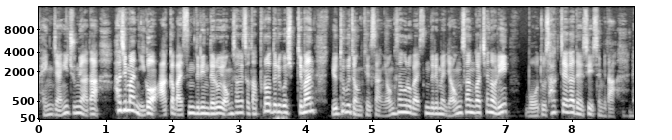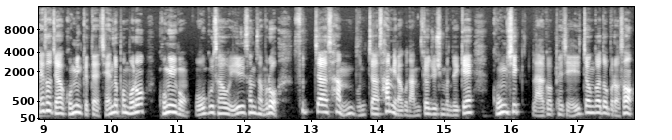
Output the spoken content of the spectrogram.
굉장히 중요하다. 하지만 이거 아까 말씀드린 대로 영상에서 다 풀어드리고 싶지만 유튜브 정책상 영상으로 말씀드리면 영상과 채널이 모두 삭제가 될 수 있습니다. 해서 제가 고민 끝에 제 핸드폰 번호 010-5945-2133으로 숫자 3, 문자 3이라고 남겨주신 분들께 공식 락업 해제 일정과 더불어서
